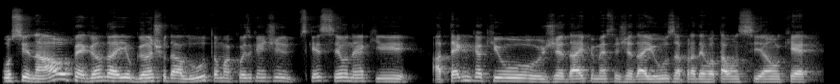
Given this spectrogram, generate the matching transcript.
Por sinal, pegando aí o gancho da luta, uma coisa que a gente esqueceu, né? Que a técnica que o Jedi, que o Mestre Jedi usa pra derrotar o ancião, que é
